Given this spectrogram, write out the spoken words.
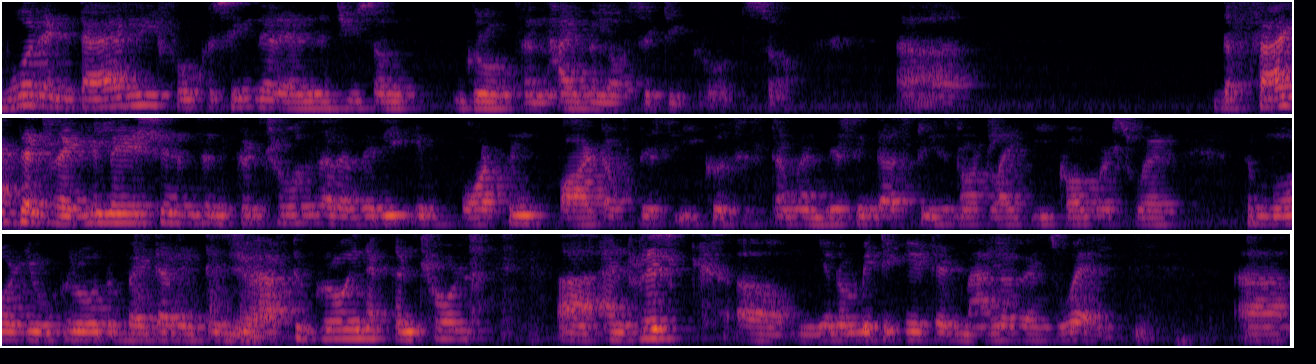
were entirely focusing their energies on growth and high velocity growth. So. Uh, the fact that regulations and controls are a very important part of this ecosystem, and this industry is not like e-commerce where the more you grow, the better it is. You have to grow in a controlled uh, and risk, um, you know, mitigated manner as well. Uh,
